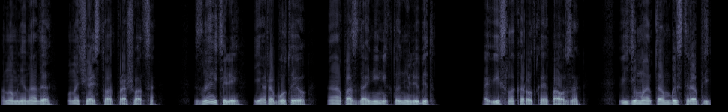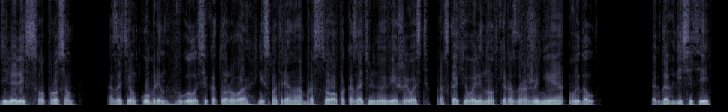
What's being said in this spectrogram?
оно мне надо у начальства отпрашиваться. Знаете ли, я работаю, а опозданий никто не любит. Повисла короткая пауза. Видимо, там быстро определялись с вопросом, а затем Кобрин, в голосе которого, несмотря на образцово-показательную вежливость, проскакивали нотки раздражения, выдал. «Тогда к десяти.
